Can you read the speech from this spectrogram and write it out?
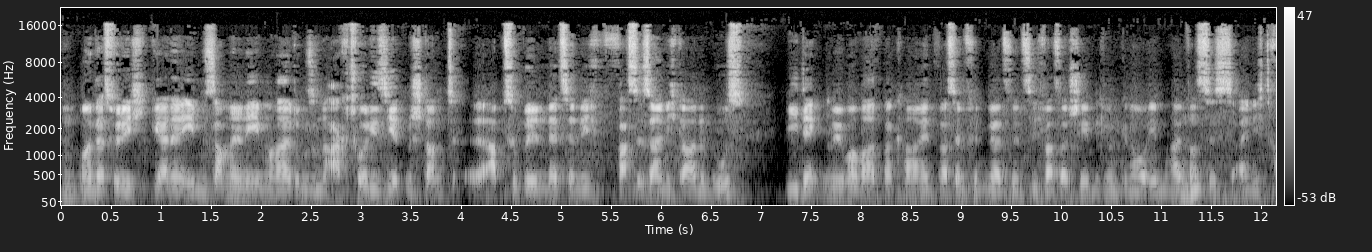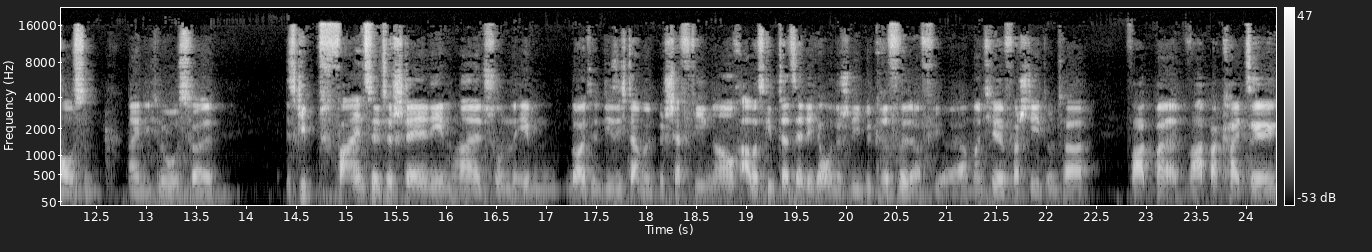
Mhm. Und das würde ich gerne eben sammeln, eben halt, um so einen aktualisierten Stand äh, abzubilden, letztendlich, was ist eigentlich gerade los? Wie denken wir über Wartbarkeit? Was empfinden wir als nützlich, was als schädlich? Und genau eben halt, Mhm. was ist eigentlich draußen eigentlich los? Weil es gibt vereinzelte Stellen eben halt schon eben Leute, die sich damit beschäftigen auch, aber es gibt tatsächlich auch unterschiedliche Begriffe dafür. Ja. Manche versteht unter Wartbar Wartbarkeit sehr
